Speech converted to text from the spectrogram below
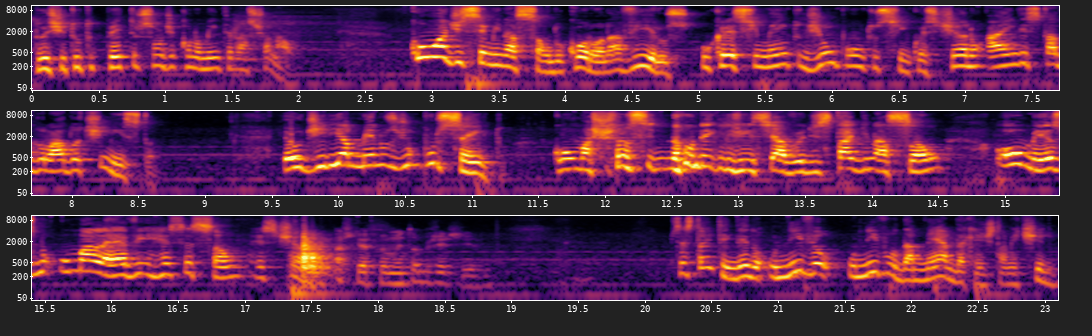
do Instituto Peterson de Economia Internacional. Com a disseminação do coronavírus, o crescimento de 1,5 este ano ainda está do lado otimista. Eu diria menos de 1%, com uma chance não negligenciável de estagnação ou mesmo uma leve recessão este ano. Acho que foi muito objetivo. Vocês estão entendendo o nível, o nível da merda que a gente tá metido?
